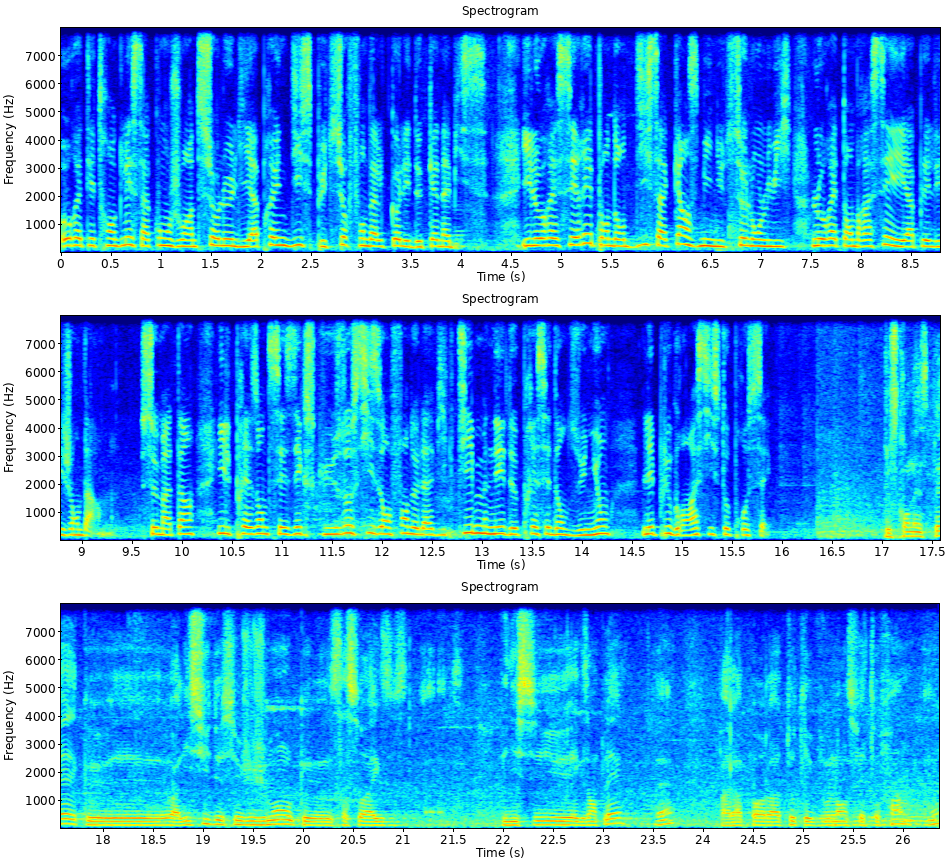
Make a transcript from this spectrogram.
aurait étranglé sa conjointe sur le lit après une dispute sur fond d'alcool et de cannabis. Il aurait serré pendant 10 à 15 minutes selon lui, l'aurait embrassé et appelé les gendarmes. Ce matin, il présente ses excuses aux six enfants de la victime, nés de précédentes unions. Les plus grands assistent au procès. Puisqu'on espère que, à l'issue de ce jugement, que ça soit une issue exemplaire hein, par rapport à toutes les violences faites aux femmes. Hein.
